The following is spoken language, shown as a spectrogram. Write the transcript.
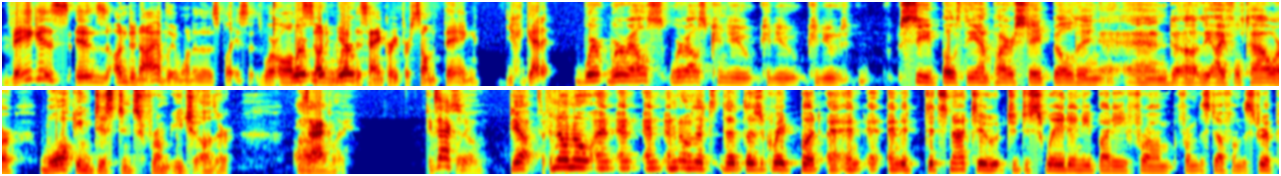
Vegas is undeniably one of those places where all where, of a sudden where, you have this hankering for something, you can get it. Where where else where else can you can you can you see both the Empire State Building and uh, the Eiffel Tower walking distance from each other? Exactly. Um, exactly. So, yeah, no, no, and and and, and no, that's that, that's a great, but and and it, it's not to to dissuade anybody from from the stuff on the strip.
